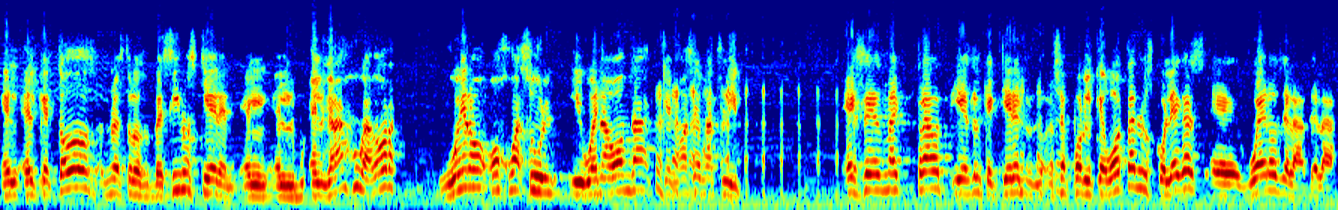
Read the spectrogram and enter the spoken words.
el, el que todos nuestros vecinos quieren. El, el, el gran jugador güero, ojo azul y buena onda que no hace bat flip. Ese es Mike Trout y es el que quieren, o sea, por el que votan los colegas eh, güeros de la, de la,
